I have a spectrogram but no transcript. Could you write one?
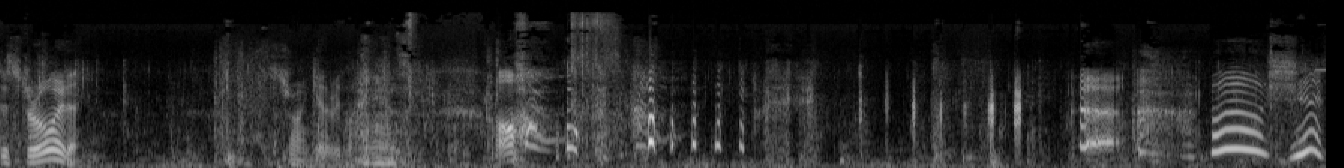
Destroyed it. Let's try and get it with my hands. Oh shit.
